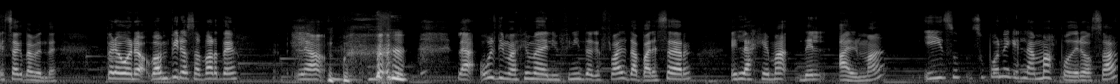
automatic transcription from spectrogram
exactamente. Pero bueno, vampiros aparte, la, la última gema del infinito que falta aparecer es la gema del alma. Y su- supone que es la más poderosa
